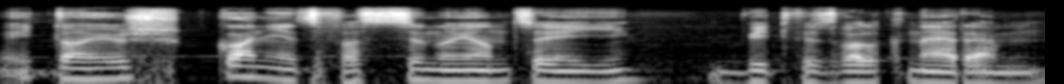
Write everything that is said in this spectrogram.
I to już koniec fascynującej bitwy z Volknerem.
